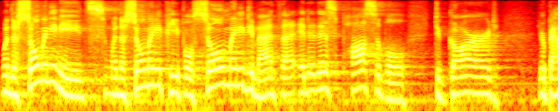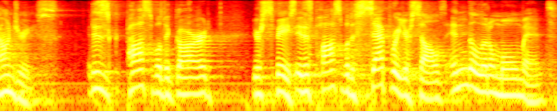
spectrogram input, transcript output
when there's so many needs, when there's so many people, so many demands, that it is possible to guard your boundaries it is possible to guard your space. It is possible to separate yourselves in the little moment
